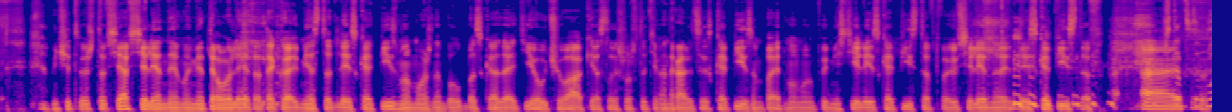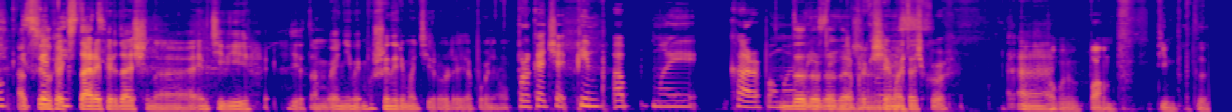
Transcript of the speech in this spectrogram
Учитывая, что вся вселенная Мумитроли — это такое место для эскапизма, можно было бы сказать, йоу, чувак, я слышал, что тебе нравится эскапизм, поэтому мы поместили эскапистов в твою вселенную для эскапистов. А, отсылка к старой передаче на MTV, где там они машины ремонтировали, я понял. Прокачай Pimp Up My Car, по-моему. Да-да-да, прокачай мою тачку. По-моему, Pump. Пимп это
